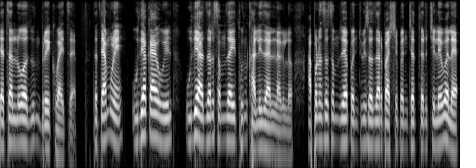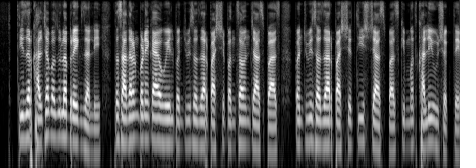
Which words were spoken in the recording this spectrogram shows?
त्याचा लो अजून ब्रेक व्हायचा आहे तर त्यामुळे उद्या काय होईल? उद्या जर समजा इथून खाली जायला लागलं. आपण असं समजूया पंचवीस हजार पाचशे पंच्याहत्तरची लेवल आहे. ती जर खालच्या बाजूला ब्रेक झाली तर साधारणपणे काय होईल? पंचवीस हजार पाचशे पंचावन्नच्या आसपास पंचवीस हजार पाचशे तीसच्या आसपास किंमत खाली येऊ शकते.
